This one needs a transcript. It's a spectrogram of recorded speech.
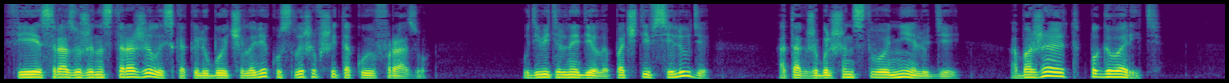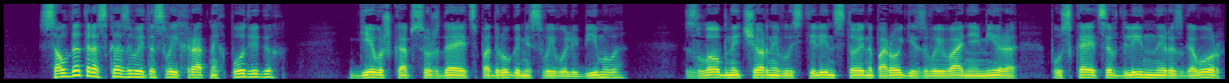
Фея сразу же насторожилась, как и любой человек, услышавший такую фразу. Удивительное дело, почти все люди, а также большинство не людей, обожают поговорить. Солдат рассказывает о своих ратных подвигах, девушка обсуждает с подругами своего любимого, злобный черный властелин, стоя на пороге завоевания мира, пускается в длинный разговор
